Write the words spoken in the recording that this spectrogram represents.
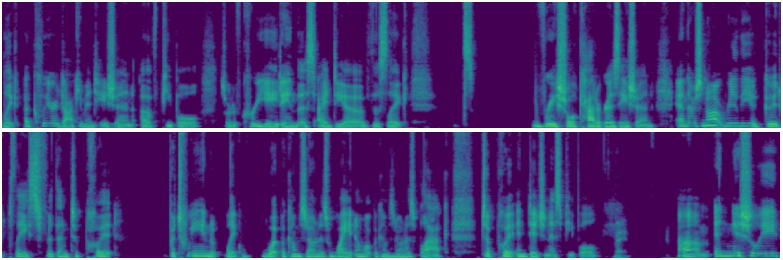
like a clear documentation of people sort of creating this idea of this like racial categorization. And there's not really a good place for them to put between like what becomes known as white and what becomes known as black to put indigenous people. Right. Um, initially,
